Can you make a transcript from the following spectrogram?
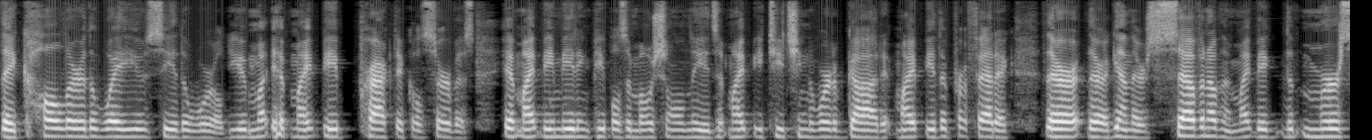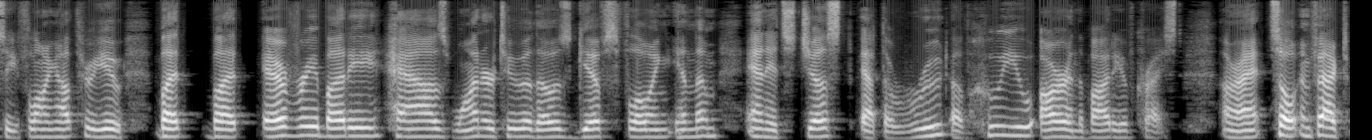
They color the way you see the world. You, it might be practical service. It might be meeting people's emotional needs. It might be teaching the Word of God. It might be the prophetic. There, there again, there's seven of them. It might be the mercy flowing out through you. But, but everybody has one or two of those gifts flowing in them, and it's just at the root of who you are in the body of Christ. All right. So, in fact,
